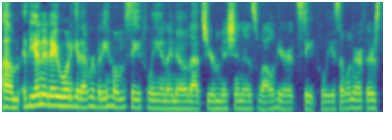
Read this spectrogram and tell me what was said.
Um, at the end of the day, we want to get everybody home safely, and I know that's your mission as well here at State Police. I wonder if there's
